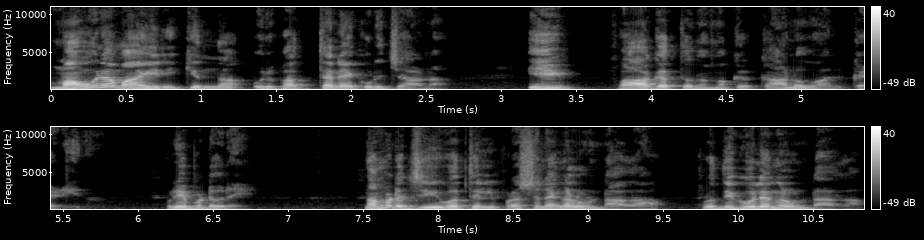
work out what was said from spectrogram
മൗനമായിരിക്കുന്ന ഒരു ഭക്തനെക്കുറിച്ചാണ് ഈ ഭാഗത്ത് നമുക്ക് കാണുവാൻ കഴിയുന്നത്. പ്രിയപ്പെട്ടവരെ നമ്മുടെ ജീവിതത്തിൽ പ്രശ്നങ്ങൾ ഉണ്ടാകാം പ്രതികൂലങ്ങൾ ഉണ്ടാകാം.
